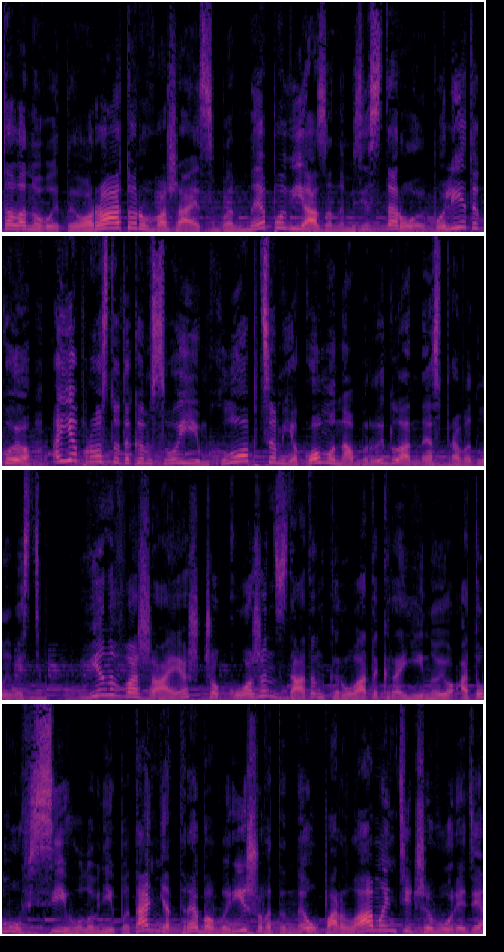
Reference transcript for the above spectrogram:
талановитий оратор, вважає себе не пов'язаним зі старою політикою, а є просто таким своїм хлопцем, якому набрид набридла несправедливість. Він вважає, що кожен здатен керувати країною, а тому всі головні питання треба вирішувати не у парламенті чи в уряді,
